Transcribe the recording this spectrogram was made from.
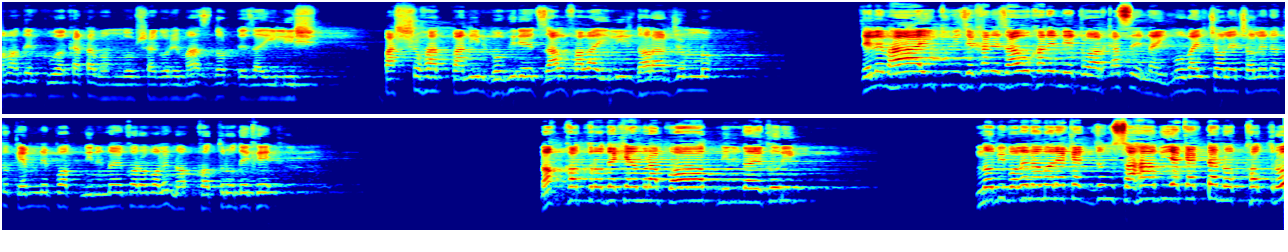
আমাদের কুয়াকাটা বঙ্গোপসাগরে মাছ ধরতে যায় ইলিশ। পাঁচশো হাত পানির গভীরে জাল ফালা ইলিশ ধরার জন্য। জেলে ভাই, তুমি যেখানে যাও ওখানে নেটওয়ার্ক আছে? নাই, মোবাইল চলে চলে না তো কেমনে পথ নির্ণয় করো বলে? নক্ষত্র দেখে নক্ষত্র দেখে আমরা পথ নির্ণয় করি। নবী বলেন, আমার এক একজন সাহাবি, এক একটা নক্ষত্র।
